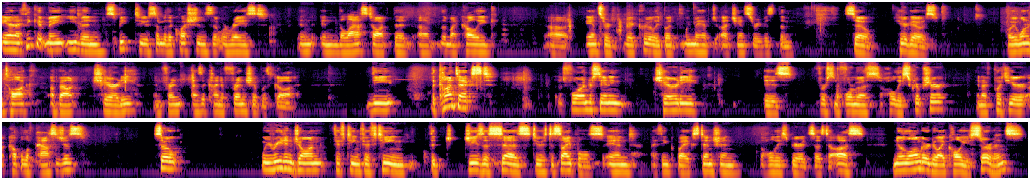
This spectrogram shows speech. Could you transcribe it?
And I think it may even speak to some of the questions that were raised in, in the last talk that, um, that my colleague uh, answered very clearly, but we may have a chance to revisit them. So here goes. We want to talk about charity and friend as a kind of friendship with God. The the context for understanding charity is first and foremost Holy Scripture, and I've put here a couple of passages. So we read in John 15 15 that Jesus says to his disciples, and I think by extension, the Holy Spirit says to us, no longer do I call you servants,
